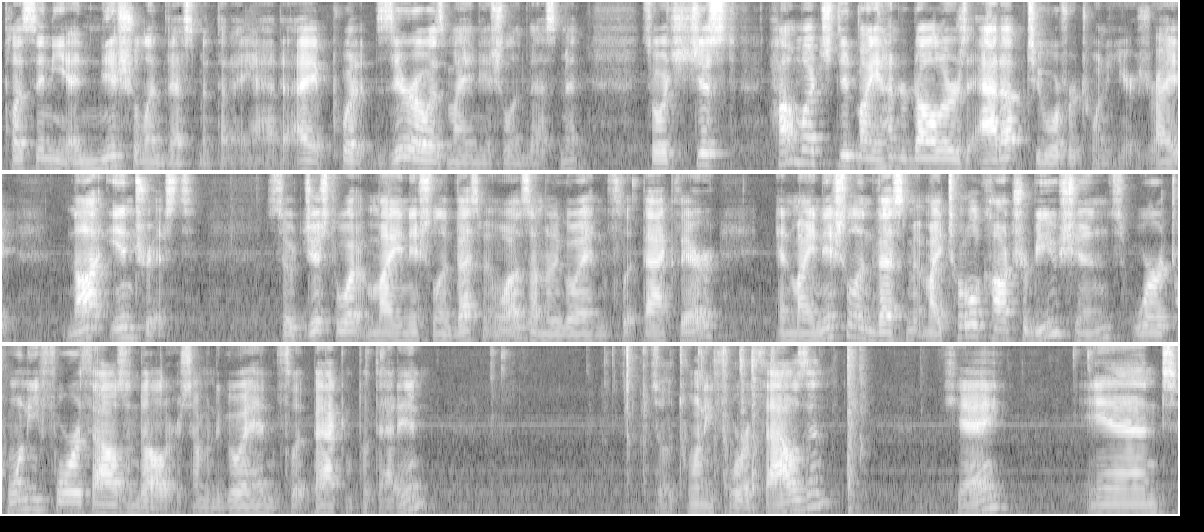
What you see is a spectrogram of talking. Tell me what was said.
plus any initial investment that I had. I put zero as my initial investment, so it's just how much did my hundred dollars add up to over 20 years, right? Not interest. So just what my initial investment was. I'm going to go ahead and flip back there and my initial investment, my total contributions were $24,000. So I'm going to go ahead and flip back and put that in. So 24,000. Okay. And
